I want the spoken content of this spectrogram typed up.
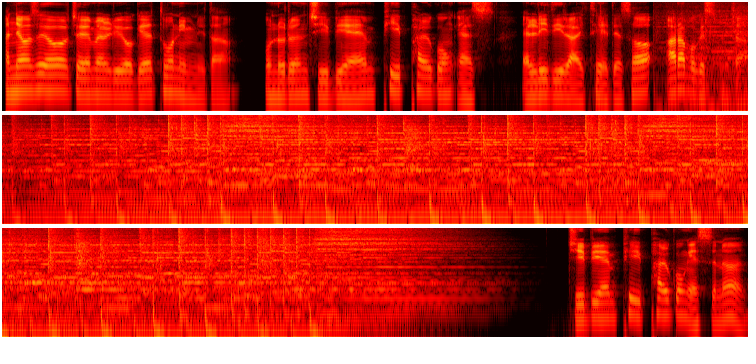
안녕하세요. JML 뉴욕의 토니입니다. 오늘은 GBM P80S LED 라이트에 대해서 알아보겠습니다. GBM P80S는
